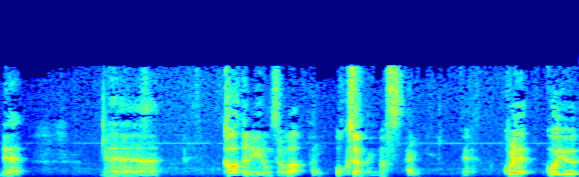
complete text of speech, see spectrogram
で、えー、川谷絵音さんははい。奥さんがいます。はい。ねこれ、こういう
